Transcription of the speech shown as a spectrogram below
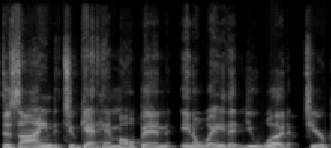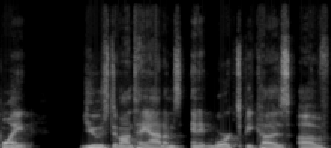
designed to get him open in a way that you would, to your point, use Davante Adams, and it worked because of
